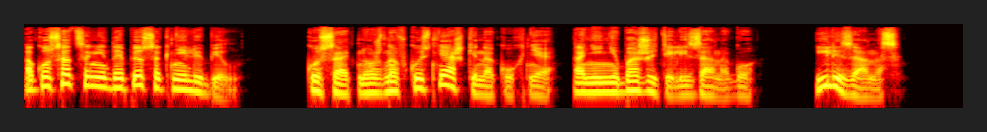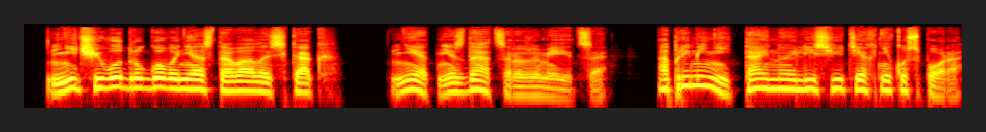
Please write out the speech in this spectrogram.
а кусаться недопесок не любил. Кусать нужно вкусняшки на кухне, а не небожителей за ногу. Или за нос. Ничего другого не оставалось, как... Нет, не сдаться, разумеется, а применить тайную лисью технику спора.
